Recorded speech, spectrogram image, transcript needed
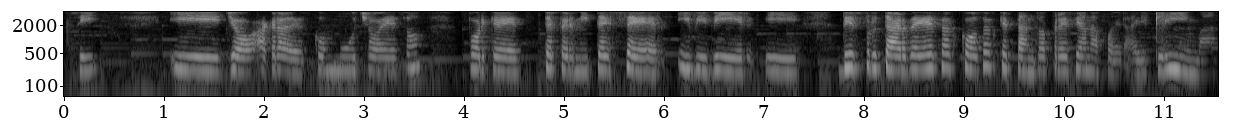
¿sí? Y yo agradezco mucho eso porque te permite ser y vivir y disfrutar de esas cosas que tanto aprecian afuera, el clima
